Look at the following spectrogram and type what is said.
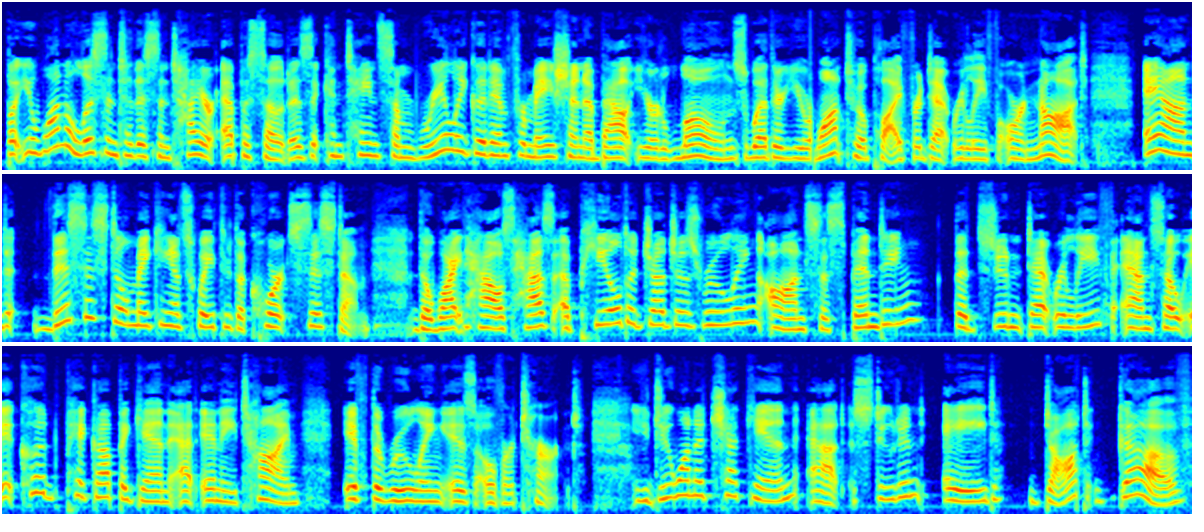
but you want to listen to this entire episode as it contains some really good information about your loans, whether you want to apply for debt relief or not. And this is still making its way through the court system. The White House has appealed a judge's ruling on suspending the student debt relief, and so it could pick up again at any time if the ruling is overturned. You do want to check in at studentaid.gov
